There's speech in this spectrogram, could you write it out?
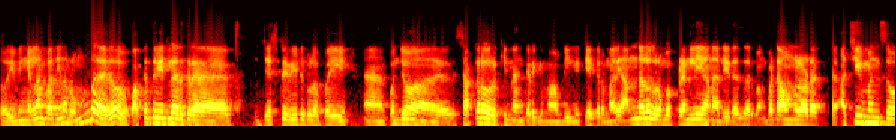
ஸோ இவங்கெல்லாம் பார்த்தீங்கன்னா ரொம்ப ஏதோ பக்கத்து வீட்டில் இருக்கிற ஜஸ்ட் வீட்டுக்குள்ளே போய் கொஞ்சம் சக்கரை ஒரு கிண்ணம் கிடைக்குமா அப்படிங்க கேட்குற மாதிரி அந்த அளவுக்கு ரொம்ப ஃப்ரெண்ட்லியான லீடர்ஸாக இருப்பாங்க. பட் அவங்களோட அச்சீவ்மெண்ட்ஸோ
